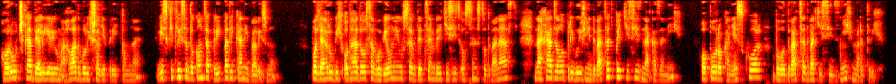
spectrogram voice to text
Horúčka, delírium a hlad boli všade prítomné. Vyskytli sa dokonca prípady kanibalizmu. Podľa hrubých odhadov sa vo Vilniuse v decembri 1812 nachádzalo približne 25 tisíc nakazených. O pol roka neskôr bolo 22 tisíc z nich mŕtvych.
